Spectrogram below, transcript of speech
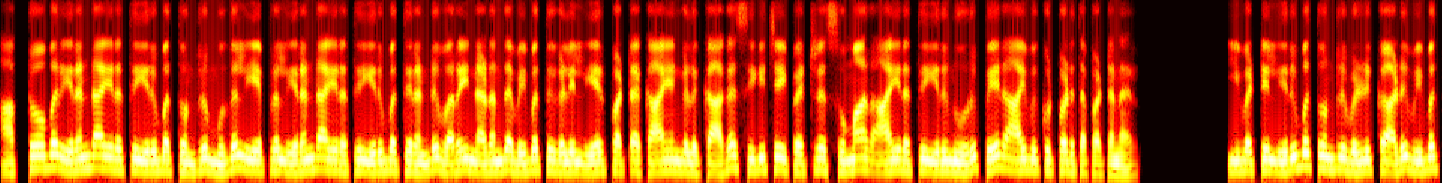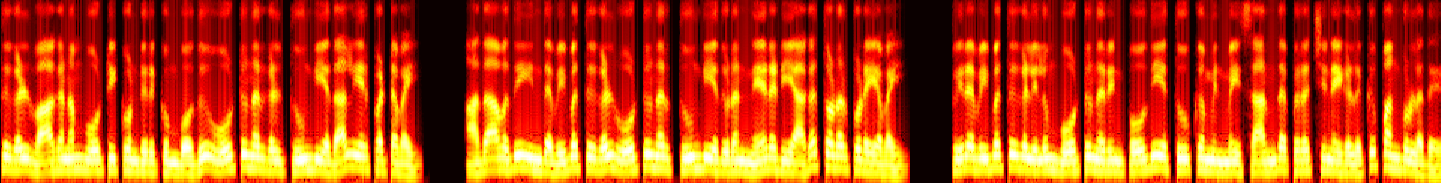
அக்டோபர் இரண்டாயிரத்து இருபத்தொன்று முதல் ஏப்ரல் இரண்டாயிரத்து இருபத்திரண்டு வரை நடந்த விபத்துகளில் ஏற்பட்ட காயங்களுக்காக சிகிச்சை பெற்ற சுமார் ஆயிரத்து இருநூறு பேர் ஆய்வுக்குட்படுத்தப்பட்டனர். இவற்றில் இருபத்தொன்று விழுக்காடு விபத்துகள் வாகனம் ஓட்டிக்கொண்டிருக்கும் போது ஓட்டுநர்கள் தூங்கியதால் ஏற்பட்டவை. அதாவது இந்த விபத்துகள் ஓட்டுநர் தூங்கியதுடன் நேரடியாக தொடர்புடையவை. பிற விபத்துகளிலும் ஓட்டுநரின் போதிய தூக்கமின்மை சார்ந்த பிரச்சினைகளுக்கு பங்குள்ளது.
